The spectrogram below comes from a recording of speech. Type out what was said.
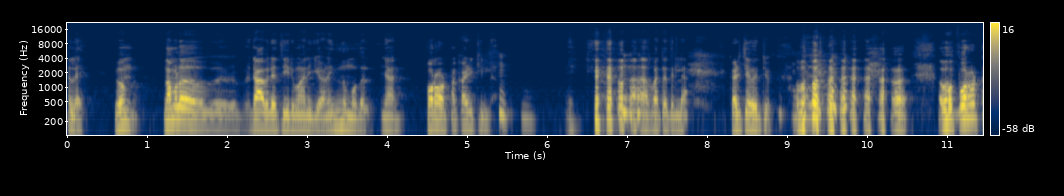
അല്ലേ? ഇപ്പം നമ്മൾ രാവിലെ തീരുമാനിക്കുകയാണ് ഇന്നു മുതൽ ഞാൻ പൊറോട്ട കഴിക്കില്ല. പറ്റത്തില്ല. കഴിച്ചേ പറ്റൂ. അപ്പോൾ അപ്പോൾ പൊറോട്ട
